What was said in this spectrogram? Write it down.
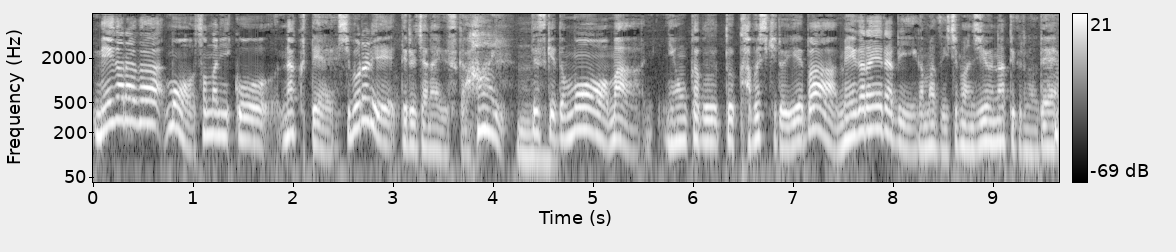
銘柄がもうそんなにこう、なくて、絞られてるじゃないですか。はいですけども、まあ、日本株と株式といえば、銘柄選びがまず一番重要になってくるので、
